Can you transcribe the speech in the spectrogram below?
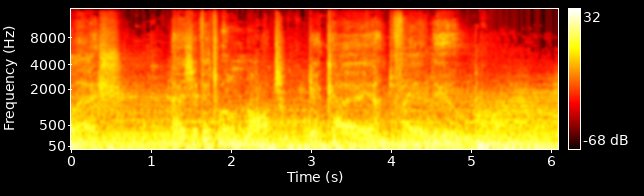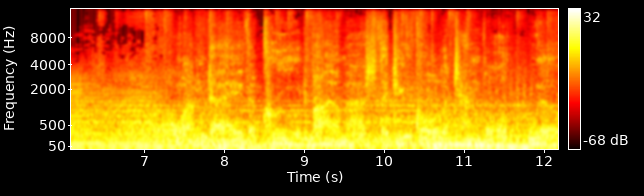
flesh, as if it will not decay and fail you. One day the the will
